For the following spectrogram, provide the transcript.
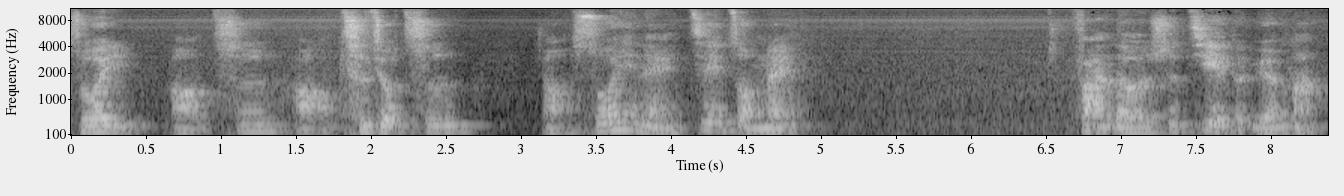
所以啊吃啊吃就吃，啊，所以呢这种呢，反而是戒的圆满，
